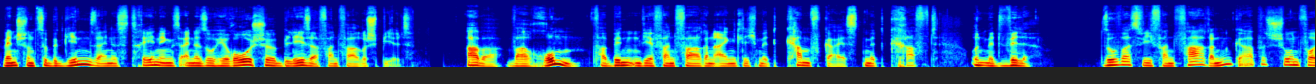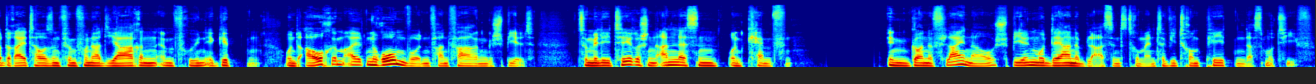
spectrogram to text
wenn schon zu Beginn seines Trainings eine so heroische Bläserfanfare spielt. Aber warum verbinden wir Fanfaren eigentlich mit Kampfgeist, mit Kraft und mit Wille? Sowas wie Fanfaren gab es schon vor 3500 Jahren im frühen Ägypten und auch im alten Rom wurden Fanfaren gespielt, zu militärischen Anlässen und Kämpfen. In Now spielen moderne Blasinstrumente wie Trompeten das Motiv.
